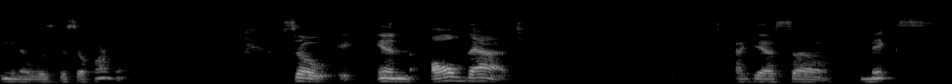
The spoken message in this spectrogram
you know was the self harm thing. So in all that, I guess uh, mix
